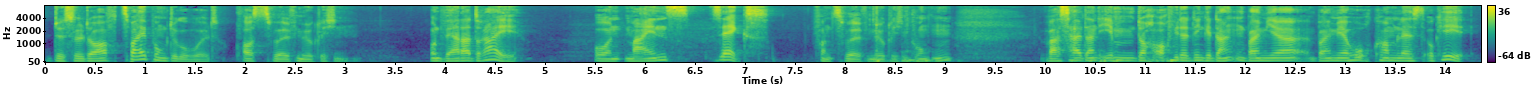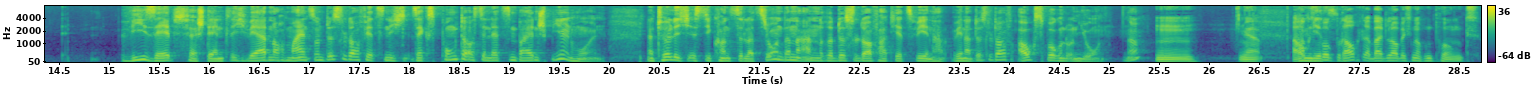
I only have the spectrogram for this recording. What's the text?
Düsseldorf zwei Punkte geholt aus zwölf möglichen und Werder drei und Mainz sechs von zwölf möglichen Punkten was halt dann eben doch auch wieder den Gedanken bei mir, bei mir hochkommen lässt, okay, wie selbstverständlich werden auch Mainz und Düsseldorf jetzt nicht sechs Punkte aus den letzten beiden Spielen holen. Natürlich ist die Konstellation dann eine andere. Düsseldorf hat jetzt wen, wen hat Düsseldorf? Augsburg und Union. Ne? Ja. Haben Augsburg jetzt- braucht aber, glaube ich, noch einen Punkt.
